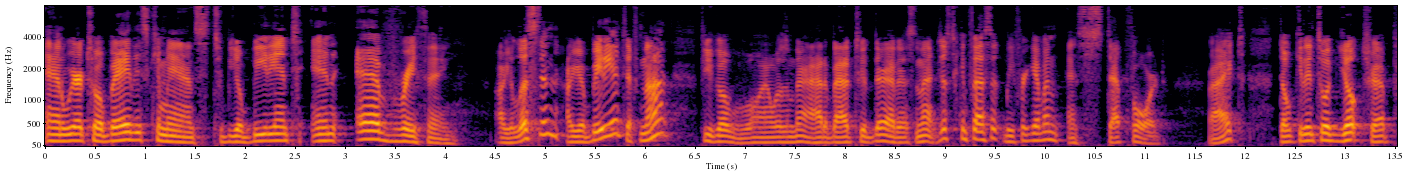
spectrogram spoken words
and we are to obey these commands to be obedient in everything. Are you listening? Are you obedient? If not, if you go, well, I wasn't there, I had a bad attitude there, this and that, just confess it, be forgiven, and step forward. Right? Don't get into a guilt trip.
